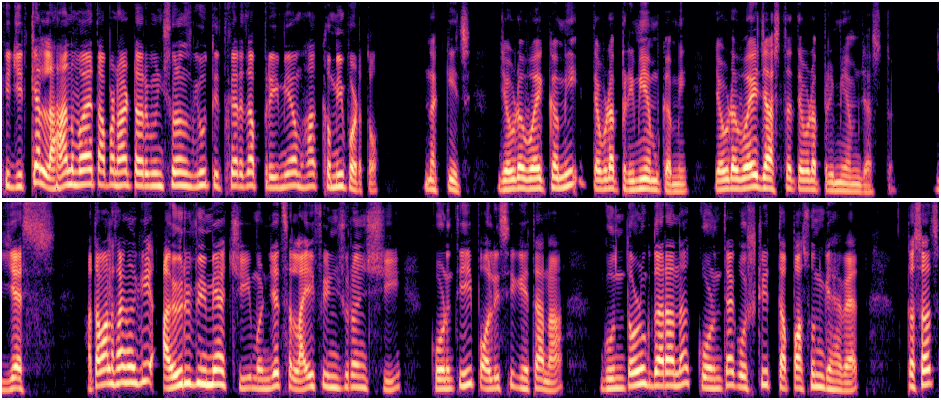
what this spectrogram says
की जितक्या लहान वयात आपण हा टर्म इन्शुरन्स घेऊ तितका त्याचा प्रीमियम हा कमी पडतो. नक्कीच. जेवढं वय कमी तेवढा प्रीमियम कमी. जेवढं वय जास्त तेवढा प्रीमियम जास्त. येस आता मला सांगा की आयुर्विम्याची म्हणजेच लाईफ इन्शुरन्सची कोणतीही पॉलिसी घेताना गुंतवणूकदारानं कोणत्या गोष्टी तपासून घ्याव्यात? तसंच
